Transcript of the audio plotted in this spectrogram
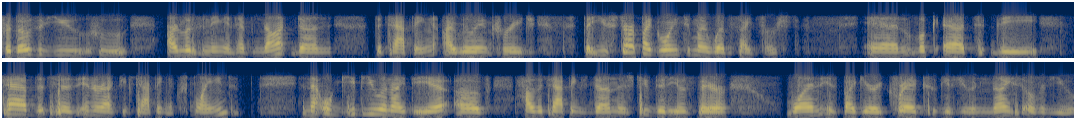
for those of you who are listening and have not done the tapping, I really encourage that you start by going to my website first and look at the tab that says Interactive Tapping Explained. And that will give you an idea of how the tapping's done. There's two videos there. One is by Gary Craig, who gives you a nice overview.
